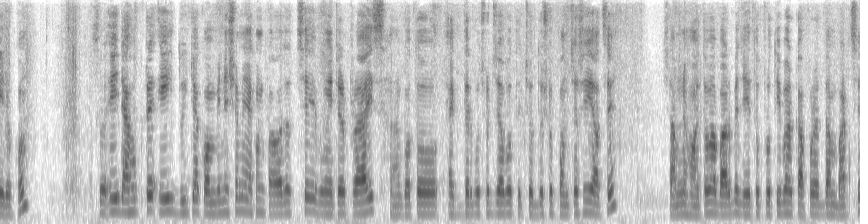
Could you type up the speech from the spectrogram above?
এইরকম। সো এই ডাহুকটা, এই দুইটা কম্বিনেশনে এখন পাওয়া যাচ্ছে এবং এটার প্রাইস গত এক দেড় বছর যাবত চোদ্দোশো পঞ্চাশেই আছে। সামনে হয়তো বা বাড়বে, যেহেতু প্রতিবার কাপড়ের দাম বাড়ছে।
